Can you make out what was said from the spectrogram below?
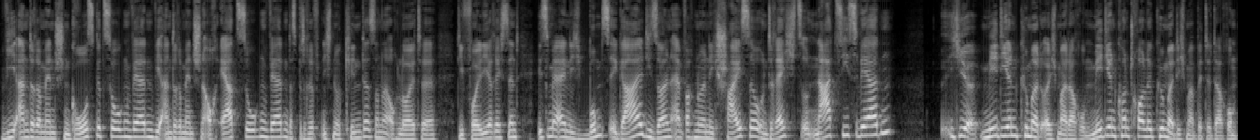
wie andere Menschen großgezogen werden, wie andere Menschen auch erzogen werden. Das betrifft nicht nur Kinder, sondern auch Leute, die volljährig sind. Ist mir eigentlich bums egal, die sollen einfach nur nicht scheiße und rechts und Nazis werden. Hier, Medien kümmert euch mal darum. Medienkontrolle kümmert dich mal bitte darum.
